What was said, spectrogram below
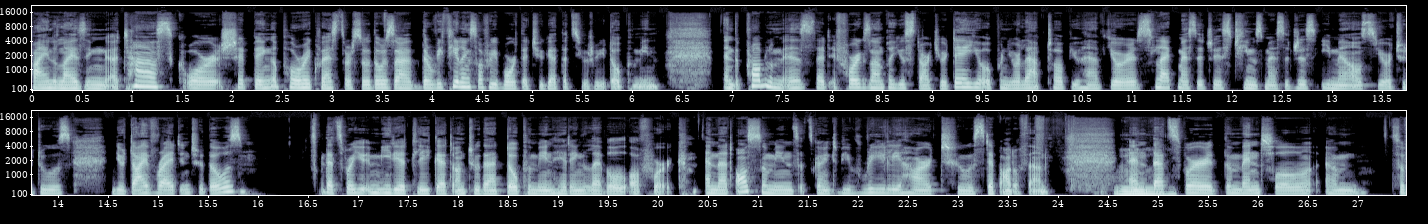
finalizing a task or shipping a pull request or so those are the feelings of reward that you get that's usually dopamine and the problem is that if for example you start your day you open your laptop you have your slack messages teams messages emails your to-dos you dive right into those that's where you immediately get onto that dopamine hitting level of work. And that also means it's going to be really hard to step out of that. Mm. And that's where the mental, um, so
